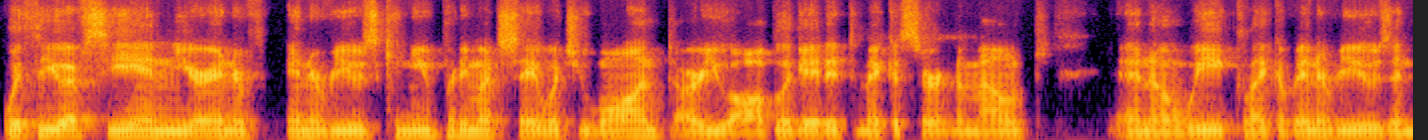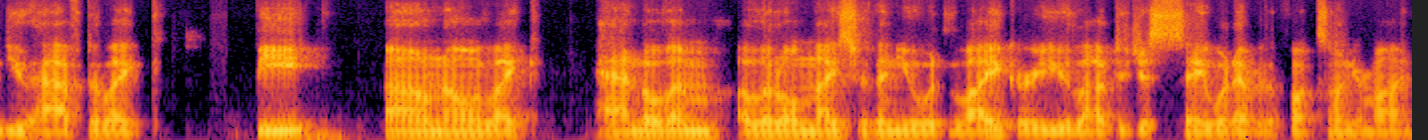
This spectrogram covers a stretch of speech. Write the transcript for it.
With the UFC and your inter- interviews, can you pretty much say what you want? Are you obligated to make a certain amount in a week, like of interviews, and do you have to like be, I don't know, like handle them a little nicer than you would like, or are you allowed to just say whatever the fuck's on your mind?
